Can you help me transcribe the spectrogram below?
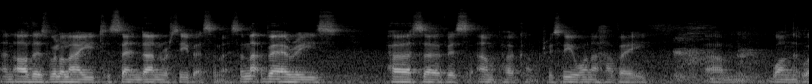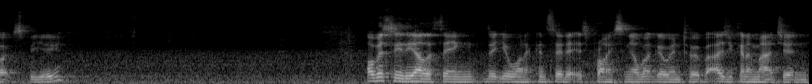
and others will allow you to send and receive SMS, and that varies per service and per country. So you want to have a um, one that works for you. Obviously, the other thing that you'll want to consider is pricing. I won't go into it, but as you can imagine,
